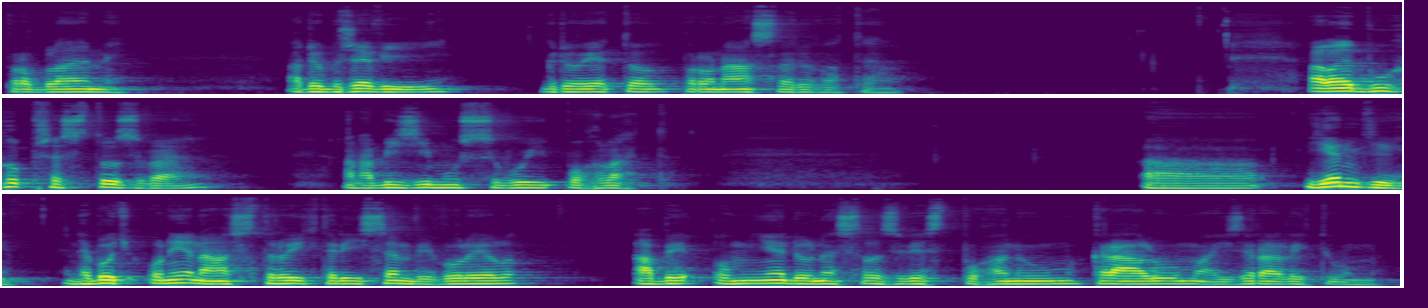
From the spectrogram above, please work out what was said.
problémy a dobře ví, kdo je to pro následovatel. Ale Bůh ho přesto zve a nabízí mu svůj pohled. A jen jdi, neboť on je nástroj, který jsem vyvolil, aby o mě donesl zvěst pohanům, králům a Izraelitům.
